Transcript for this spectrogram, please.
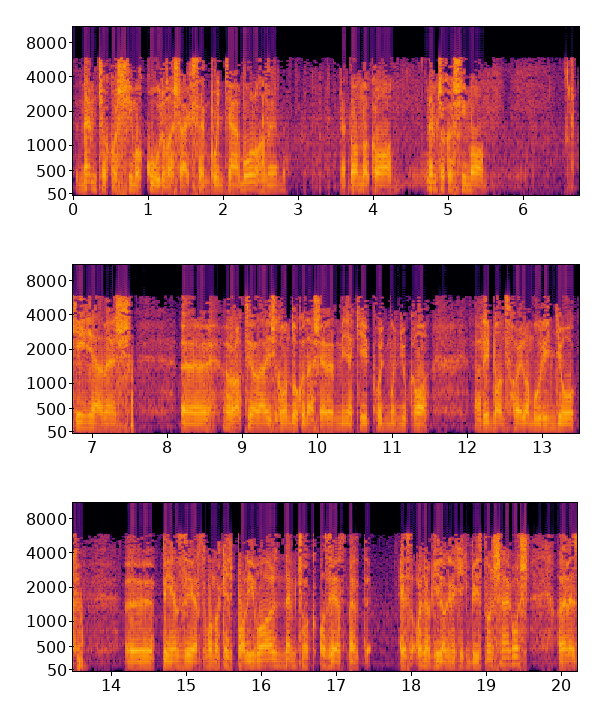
nem csak a sima kurvaság szempontjából, hanem tehát annak a, nem csak a sima kényelmes, ö, racionális gondolkodás eredményeképp, hogy mondjuk a ribanc hajlamú ringyók ö, pénzért vannak egy palival, nem csak azért, mert ez anyagilag nekik biztonságos, hanem ez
